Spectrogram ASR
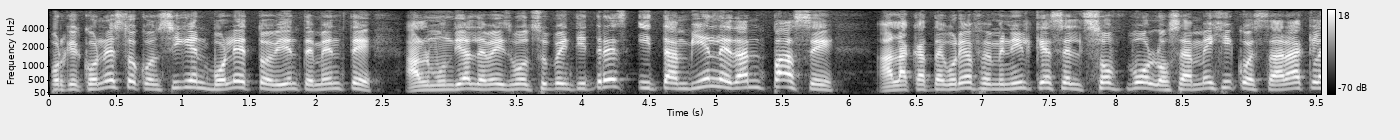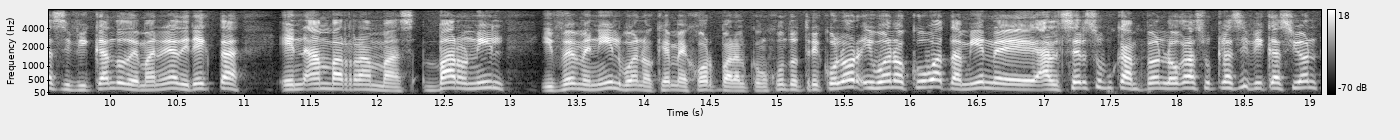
Porque con esto consiguen boleto, evidentemente, al Mundial de Béisbol Sub-23 y también le dan pase a la categoría femenil que es el softball, o sea, México estará clasificando de manera directa en ambas ramas, varonil y femenil, bueno, qué mejor para el conjunto tricolor. Y bueno, Cuba también eh, al ser subcampeón logra su clasificación,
